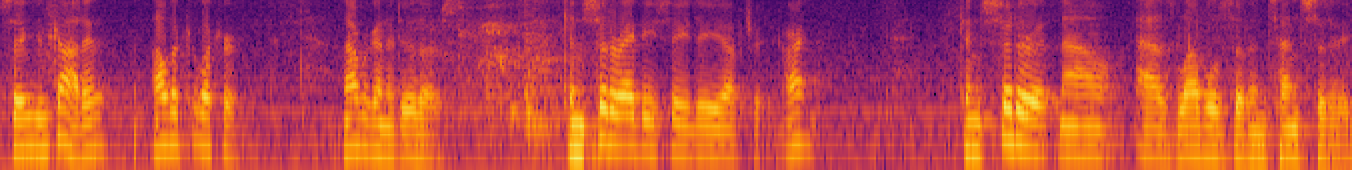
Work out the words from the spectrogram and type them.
see, you've got it. Now look, look here. Now we're going to do this. Consider A, B, C, D, F, G, all right? Consider it now as levels of intensity,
